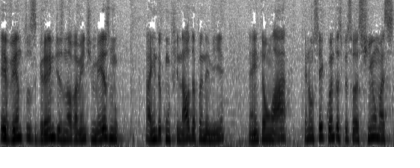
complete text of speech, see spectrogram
eventos grandes novamente, mesmo ainda com o final da pandemia. Né? Então lá, eu não sei quantas pessoas tinham, mas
